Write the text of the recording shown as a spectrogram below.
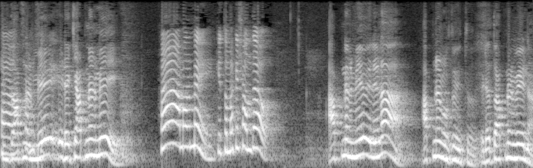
কিন্তু হ্যাঁ, আপনার মেয়ে এটা কি আপনার মেয়ে? হ্যাঁ আমার মেয়ে। কি তোমাকে সন্দেহ? আপনার মেয়ে হইলে না আপনার মতোই তো এটা তো আপনার মেয়ে না।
